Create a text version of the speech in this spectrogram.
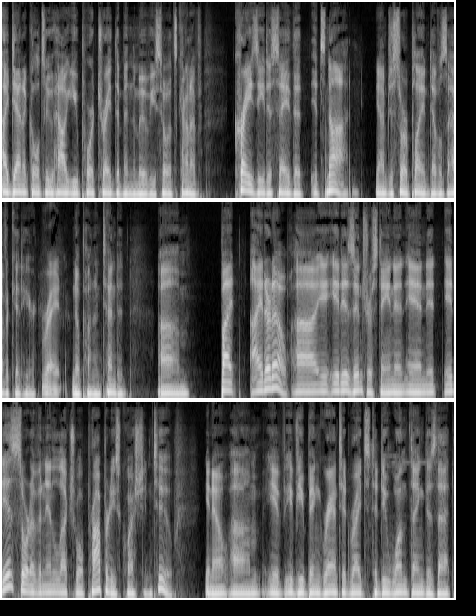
identical to how you portrayed them in the movie, so it's kind of crazy to say that it's not. Yeah, I'm just sort of playing devil's advocate here. Right. No pun intended. Um, but I don't know. Uh, it, it is interesting, and, and it, it is sort of an intellectual properties question too. You know, um, if if you've been granted rights to do one thing, does that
